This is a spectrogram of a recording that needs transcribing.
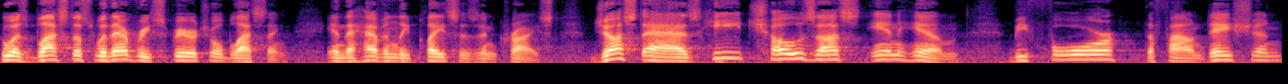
who has blessed us with every spiritual blessing in the heavenly places in Christ, just as he chose us in him before the foundation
